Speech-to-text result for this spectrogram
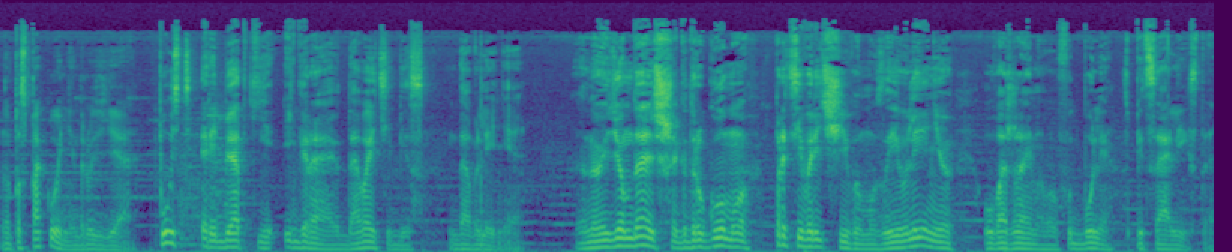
Но поспокойнее, друзья. Пусть ребятки играют, давайте без давления. Но идем дальше, к другому противоречивому заявлению уважаемого в футболе специалиста.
